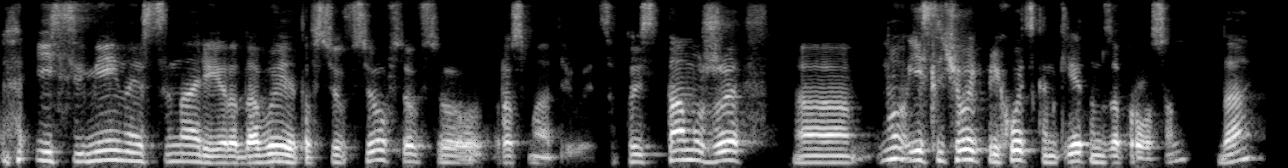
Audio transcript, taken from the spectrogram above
и семейные сценарии, и родовые, это все, все, все, все рассматривается. То есть там уже, э, ну, если человек приходит с конкретным запросом, да,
